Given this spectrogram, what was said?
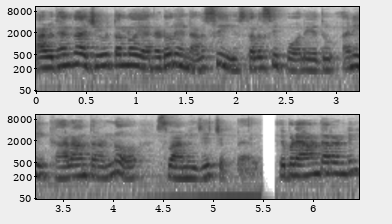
ఆ విధంగా జీవితంలో ఎన్నడూ నేను అలసి సొలసిపోలేదు అని కాలాంతరంలో స్వామీజీ చెప్పారు. ఇప్పుడు ఏమంటారండి?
